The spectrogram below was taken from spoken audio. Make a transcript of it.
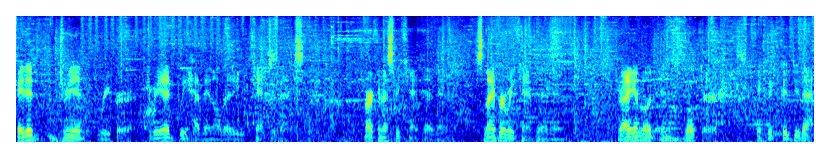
Fated Druid Reaper. Druid we have in already, we can't do that. Arcanist we can't have in. Sniper we can't have in. Dragonlord Invoker. I think we could do that,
